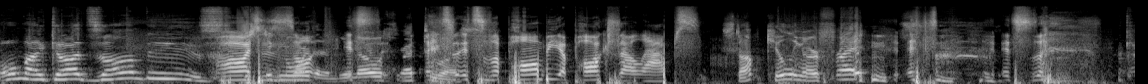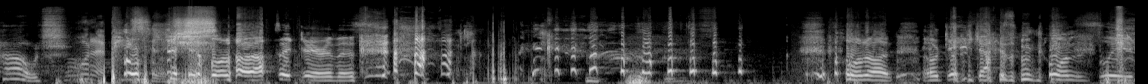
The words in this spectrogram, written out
Oh my god, zombies! Oh, it's Just a ignore zo- them. They're It's, no threat to it's, us. it's the Palmby Apocalypse. Stop killing our friends. It's it's the Couch. what a piece of shit. Hold on, I'll take care of this. Hold on. Okay, guys, I'm going to sleep.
